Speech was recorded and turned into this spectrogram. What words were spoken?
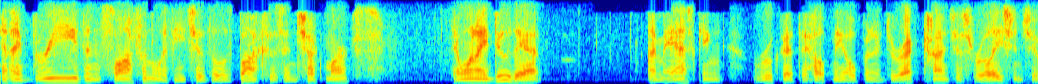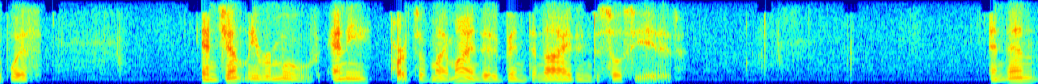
And I breathe and soften with each of those boxes and check marks. And when I do that, I'm asking Ruka to help me open a direct conscious relationship with and gently remove any parts of my mind that have been denied and dissociated. And then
